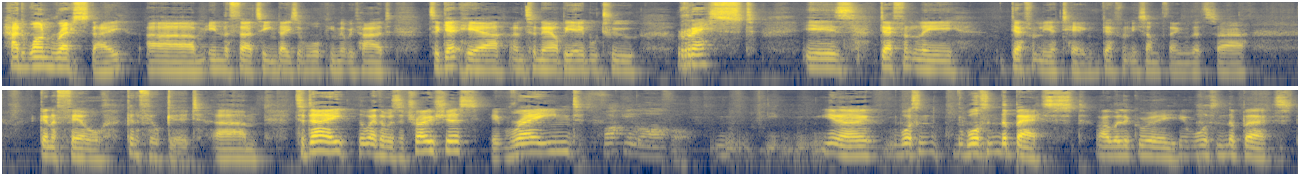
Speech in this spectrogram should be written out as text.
had one rest day um, in the 13 days of walking that we've had to get here and to now be able to rest is definitely definitely a ting definitely something that's uh, gonna feel gonna feel good. Um, today the weather was atrocious. It rained. Fucking awful. you know wasn't wasn't the best. I will agree. It wasn't the best.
